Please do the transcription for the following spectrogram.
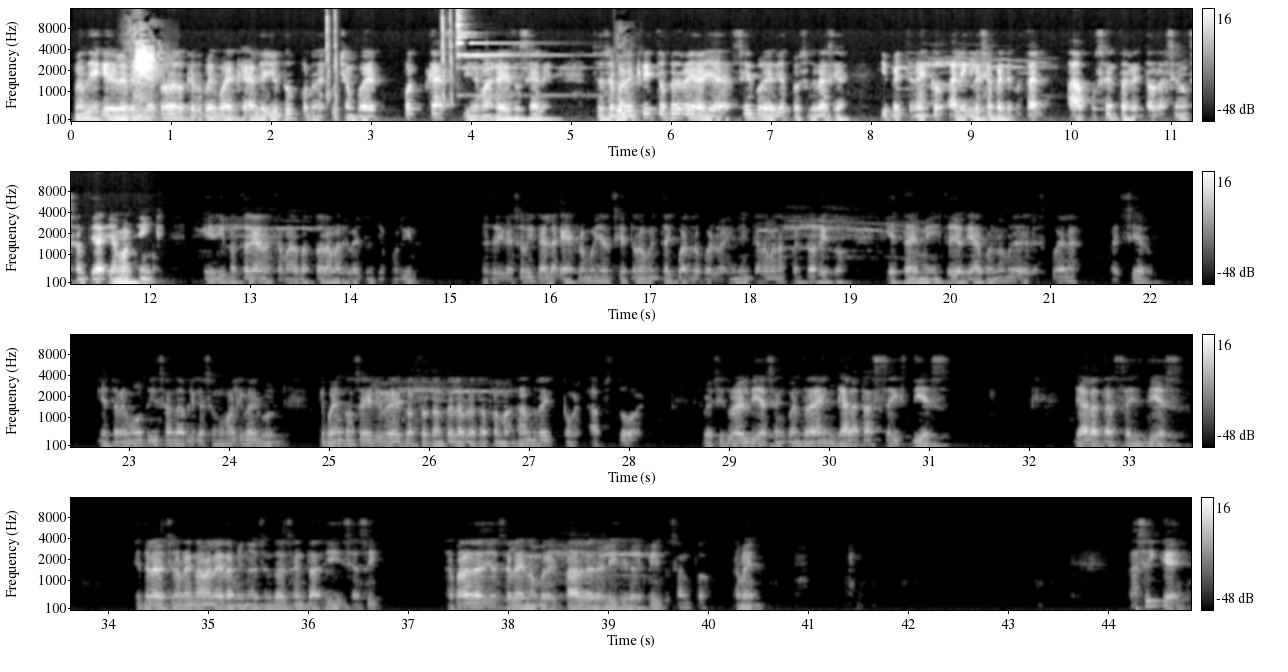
Buenos días, que Dios les bendiga a todos los que nos ven por el canal de YouTube o nos escuchan por el podcast y demás redes sociales. Soy su hermano Cristo, Pedro Ayala, siervo de Dios por su gracia y pertenezco a la Iglesia Pentecostal Aposento de Restauración Santiago y Amor Inc. Y pastorea a nuestra amada pastora Maribel Núñez Molina. Nuestra iglesia ubica en la calle Flamboyán 194, Pueblo Indio, en Canómenas, Puerto Rico. Y este es el ministerio que da por nombre de la Escuela del Cielo. Y estaremos utilizando la aplicación Holy Bible que pueden conseguir libre de costo tanto en la plataforma Android como en App Store. Versículo del día se encuentra en Gálatas 6.10. Gálatas 6.10. Esta es la versión Reina Valera 1960 y dice así. La palabra de Dios se lee en nombre del Padre, del Hijo y del Espíritu Santo. Amén. Así que,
